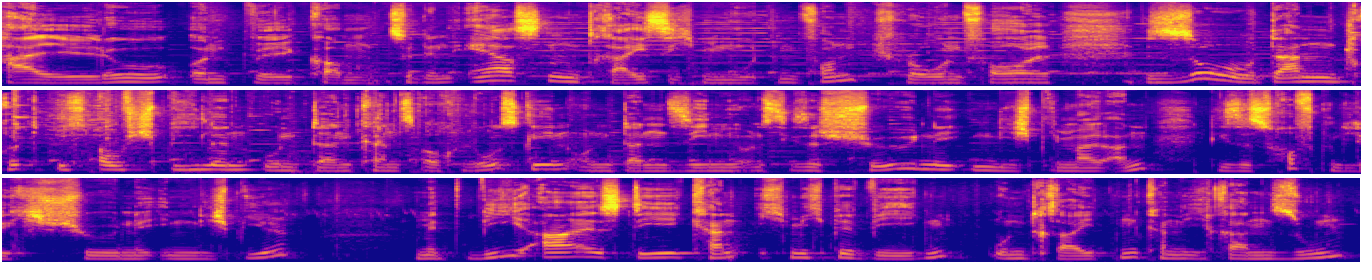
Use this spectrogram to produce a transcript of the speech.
Hallo und willkommen zu den ersten 30 Minuten von Thronefall. So, dann drücke ich auf Spielen und dann kann es auch losgehen und dann sehen wir uns dieses schöne Indie-Spiel mal an. Dieses hoffentlich schöne Indie-Spiel. Mit VASD kann ich mich bewegen und reiten, kann ich ranzoomen.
